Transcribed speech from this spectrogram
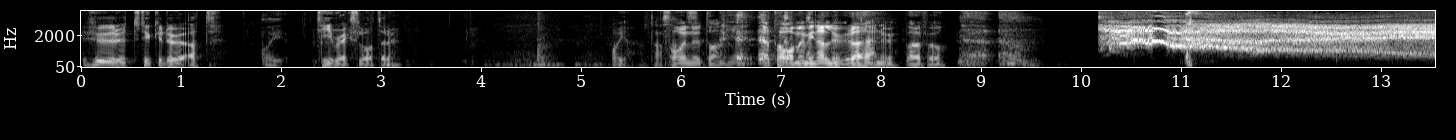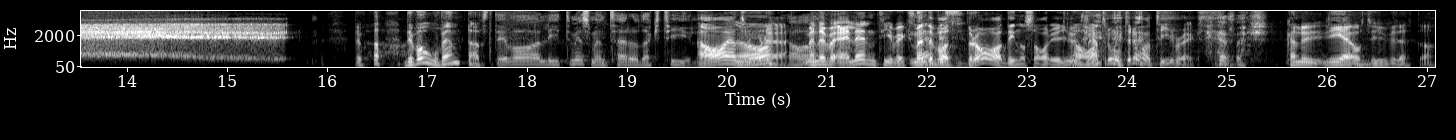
hur tycker du att. T-Rex låter? Oj, jag tassat. Oj, nu tar ni Jag tar med mina lurar här nu, bara för att... Det var, det var oväntat. Det var lite mer som en pterodaktyl. Ja, jag tror det. Men det var, eller en T-Rex Men det var bebis. ett bra dinosaurieljud, Ja. jag tror inte det var T-Rex. Kan du ge åt ljudet då?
